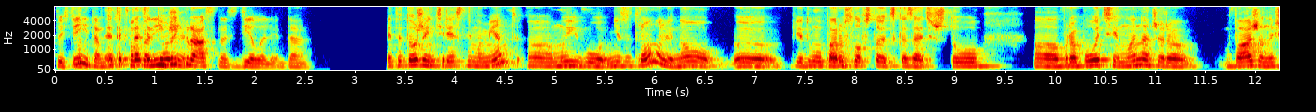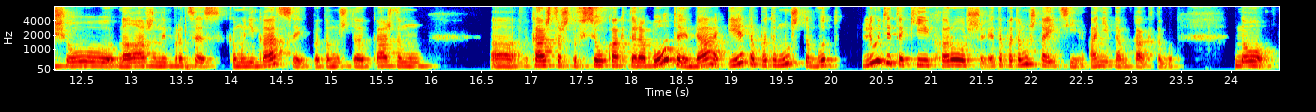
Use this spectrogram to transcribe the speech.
То есть вот они там, это, кстати, они тоже... прекрасно сделали, да. Это тоже интересный момент. Э, мы его не затронули, но э, я думаю, пару слов стоит сказать, что в работе менеджера важен еще налаженный процесс коммуникации, потому что каждому а, кажется, что все как-то работает, да, и это потому что вот люди такие хорошие, это потому что IT, они там как-то вот. Но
